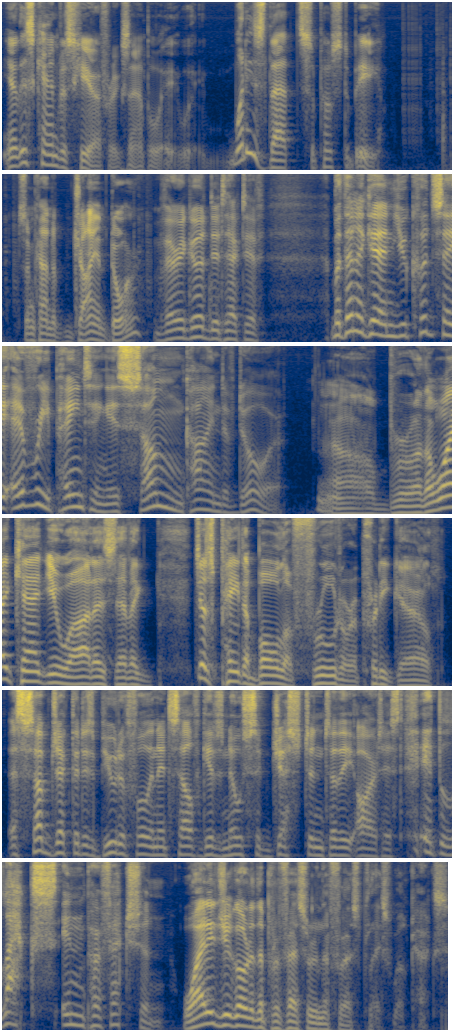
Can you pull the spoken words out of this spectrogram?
Yeah, this canvas here, for example, eh, what is that supposed to be? Some kind of giant door? Very good, detective. But then again, you could say every painting is some kind of door. Oh, brother, why can't you artists ever just paint a bowl of fruit or a pretty girl? A subject that is beautiful in itself gives no suggestion to the artist. It lacks imperfection. Why did you go to the professor in the first place, Wilcox?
